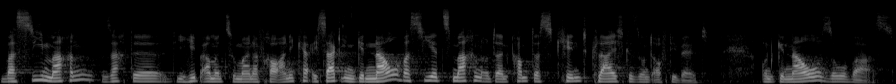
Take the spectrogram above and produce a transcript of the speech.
was Sie machen, sagte die Hebamme zu meiner Frau Annika, ich sage Ihnen genau, was Sie jetzt machen und dann kommt das Kind gleich gesund auf die Welt. Und genau so war es.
